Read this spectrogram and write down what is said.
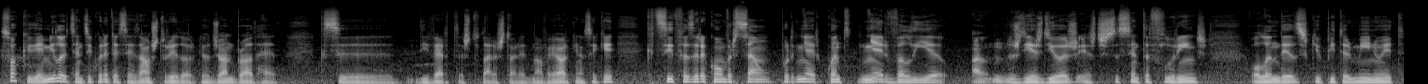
Só que em 1846 há um historiador, que é o John Broadhead, que se diverte a estudar a história de Nova Iorque e não sei o quê, que decide fazer a conversão por dinheiro. Quanto dinheiro valia nos dias de hoje estes 60 florins holandeses que o Peter Minuit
